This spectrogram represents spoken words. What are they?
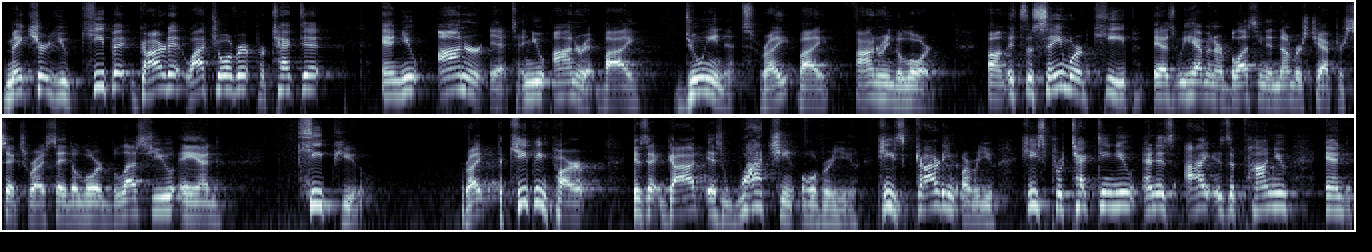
Make sure you keep it, guard it, watch over it, protect it, and you honor it. And you honor it by doing it, right? By honoring the Lord. Um, it's the same word keep as we have in our blessing in Numbers chapter 6, where I say, The Lord bless you and keep you, right? The keeping part is that God is watching over you, He's guarding over you, He's protecting you, and His eye is upon you, and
